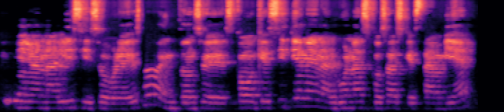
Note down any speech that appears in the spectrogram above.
pequeño análisis sobre eso, entonces como que sí tienen algunas cosas que están bien,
